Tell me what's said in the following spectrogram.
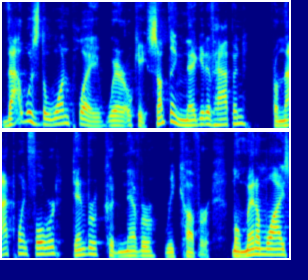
that was the one play where, okay, something negative happened from that point forward, Denver could never recover. Momentum wise,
